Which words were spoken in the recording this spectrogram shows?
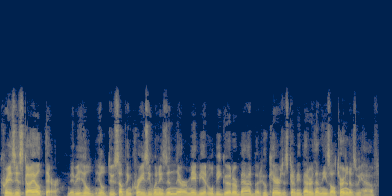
craziest guy out there. Maybe he'll he'll do something crazy when he's in there, or maybe it will be good or bad, but who cares? It's going to be better than these alternatives we have.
